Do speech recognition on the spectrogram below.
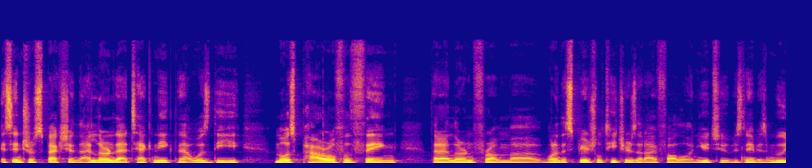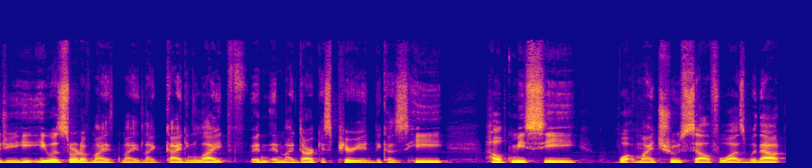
it's introspection. I learned that technique that was the most powerful thing that i learned from uh, one of the spiritual teachers that i follow on youtube. His name is Mooji. He, he was sort of my my like guiding light in, in my darkest period because he helped me see what my true self was without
